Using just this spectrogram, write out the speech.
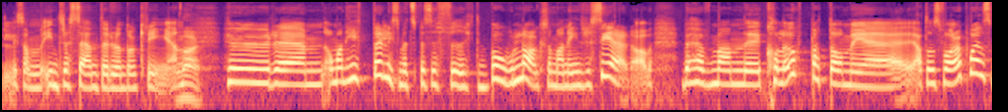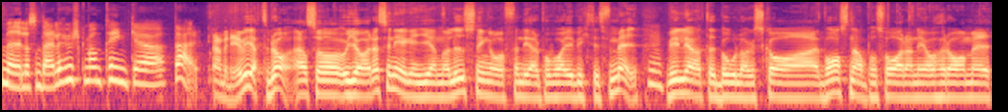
liksom, intressenter runt omkring en. Nej. Hur, om man hittar liksom ett specifikt bolag som man är intresserad av, behöver man kolla upp att de är att de svarar på ens mejl? Eller hur ska man tänka där? Ja, men det är väl jättebra. Alltså, att göra sin egen genomlysning och fundera på vad är viktigt för mig. Mm. Vill jag att ett bolag ska vara snabb på att svara när jag hör av mig?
